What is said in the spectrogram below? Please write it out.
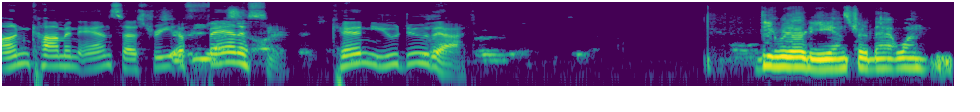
uncommon ancestry a fantasy. Can you do that? I think we already answered that one.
